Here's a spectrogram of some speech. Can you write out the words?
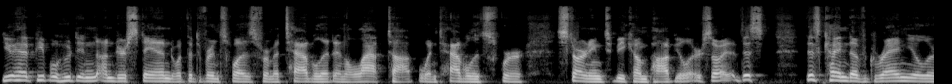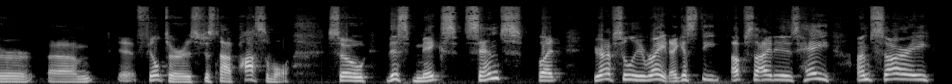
you had people who didn't understand what the difference was from a tablet and a laptop when tablets were starting to become popular. So this this kind of granular um, filter is just not possible. So this makes sense, but you're absolutely right. I guess the upside is, hey, I'm sorry,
